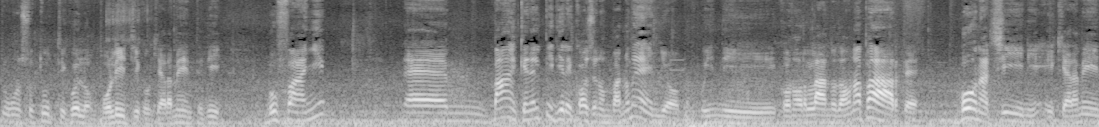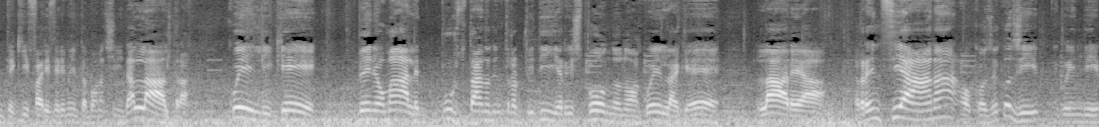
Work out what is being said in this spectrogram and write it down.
uno su tutti, quello politico chiaramente di Buffagni, eh, ma anche nel PD le cose non vanno meglio, quindi con Orlando da una parte, Bonaccini e chiaramente chi fa riferimento a Bonaccini dall'altra, quelli che bene o male, pur stando dentro al PD, rispondono a quella che è l'area renziana o cose così, quindi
